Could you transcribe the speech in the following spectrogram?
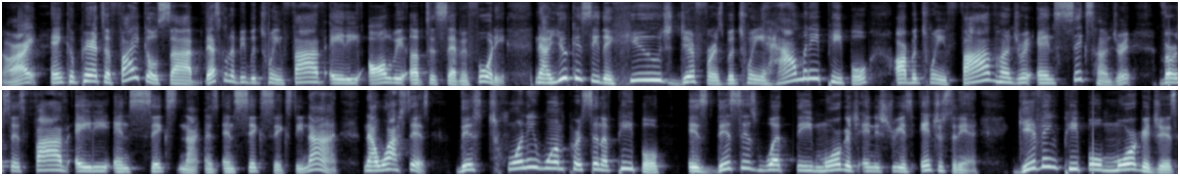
All right. And compared to FICO side, that's going to be between 580 all the way up to 740. Now you can see the huge difference between how many people are between 500 and 600 versus 580 and 6 and 669. Now watch this. This 21% of people is this is what the mortgage industry is interested in giving people mortgages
